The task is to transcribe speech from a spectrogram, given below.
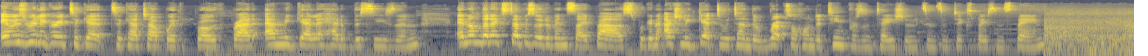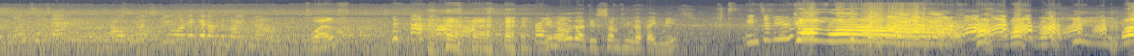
It was really great to get to catch up with both Brad and Miguel ahead of the season. And on the next episode of Inside Pass, we're gonna actually get to attend the Repsol Honda team presentation since it takes place in Spain. One to ten, how much do you want to get on the bike now? 12? You know that is something that I miss. Interview? Come on! a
